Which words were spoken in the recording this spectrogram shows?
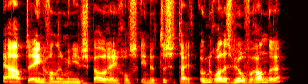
ja, op de een of andere manier de spelregels in de tussentijd ook nog wel eens wil veranderen.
